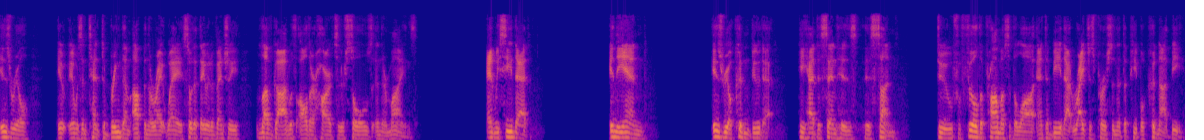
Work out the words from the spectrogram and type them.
Israel. It, it was intent to bring them up in the right way so that they would eventually love God with all their hearts, their souls, and their minds and we see that in the end, Israel couldn't do that. He had to send his his son to fulfill the promise of the law and to be that righteous person that the people could not be.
